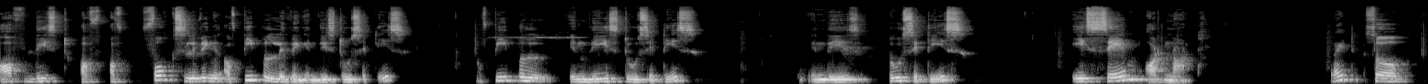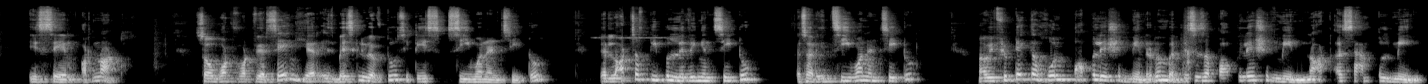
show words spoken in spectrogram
of these of, of folks living of people living in these two cities of people in these two cities in these two cities is same or not right? So is same or not. So what what we are saying here is basically we have two cities c1 and c2 there are lots of people living in C2, uh, sorry, in C1 and C2. Now, if you take the whole population mean, remember this is a population mean, not a sample mean,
